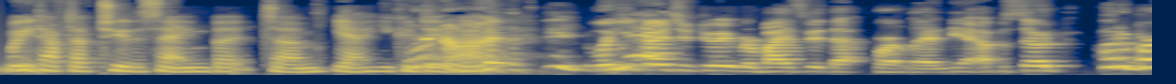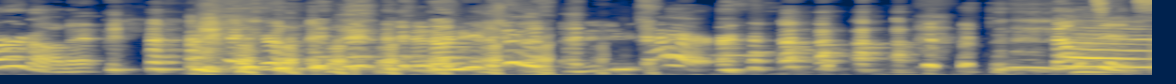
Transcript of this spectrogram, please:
Well, you'd have to have two the same, but um, yeah, you can Or do not. that. what Yeah. you guys are doing reminds me of that Portlandia episode. Put a bird on it. You're like, put it on your shoes. Put it in your hair. Belt it,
